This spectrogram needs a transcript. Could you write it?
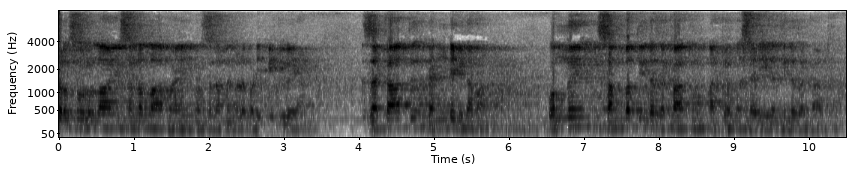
റസൂലുള്ളാഹി അലൈഹി വസല്ലം നിങ്ങൾ പഠിപ്പിക്കുകയാണ്. സക്കാത്ത് രണ്ട് വിധമാണ്. ഒന്ന് സമ്പത്തിന്റെ സക്കാത്തും മറ്റൊന്ന് ശരീരത്തിന്റെ സക്കാത്തും.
